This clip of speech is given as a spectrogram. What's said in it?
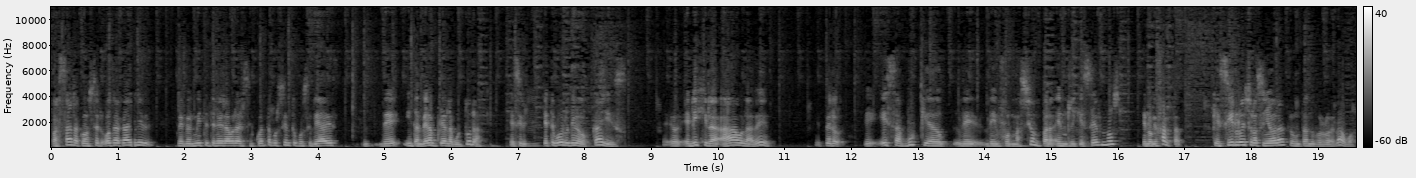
pasar a conocer otra calle me permite tener ahora el 50% de posibilidades de, y también ampliar la cultura. Es decir, este pueblo tiene dos calles, eh, elige la A o la B, pero eh, esa búsqueda de, información para enriquecernos es lo que falta. Que sí lo hizo la señora preguntando por lo del agua.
